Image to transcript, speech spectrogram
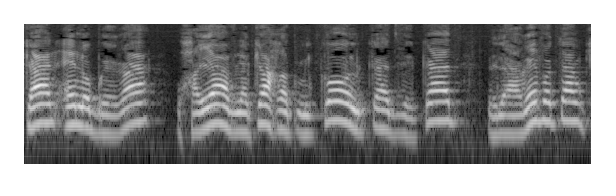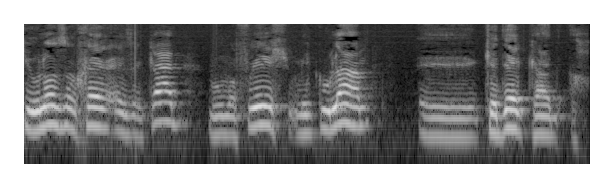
כאן אין לו ברירה, הוא חייב לקחת מכל כד וכד ולערב אותם, כי הוא לא זוכר איזה כד, והוא מפריש מכולם אה, כדי כד אחת.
